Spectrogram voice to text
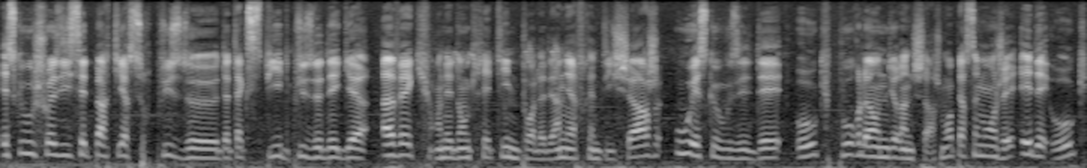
Est-ce que vous choisissez de partir sur plus d'attaque speed, plus de dégâts avec en aidant Kretlin pour la dernière Frenzy Charge, ou est-ce que vous aidez Hawk pour la Endurance Charge? Moi personnellement j'ai aidé Hawk,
